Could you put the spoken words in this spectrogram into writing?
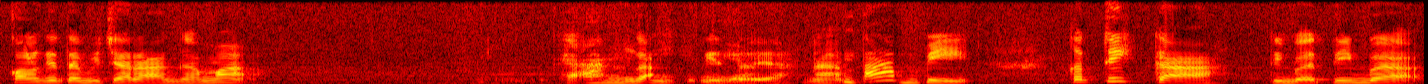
kalau kita bicara agama kayak anti enggak gitu, gitu, ya. ya nah tapi ketika tiba-tiba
